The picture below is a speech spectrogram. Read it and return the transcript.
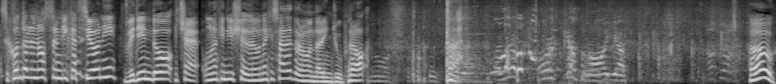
Secondo le nostre indicazioni, vedendo che c'è una che discende e una che sale, dovremmo andare in giù. Però. Ah. Porca troia! Oh!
